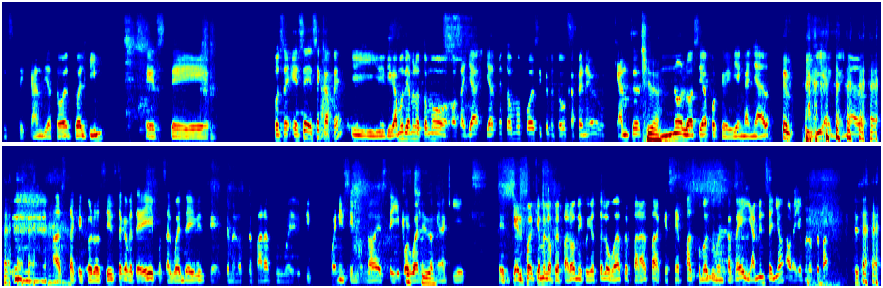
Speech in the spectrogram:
este, Candia, todo, todo el team, este, pues ese, ese café y digamos ya me lo tomo, o sea, ya, ya me tomo, puedo decir que me tomo café negro, que antes no lo hacía porque vivía engañado, vivía engañado, hasta que conocí esta cafetería y pues al buen David que, que me los prepara, pues buenísimo, ¿no? Este, y pues bueno, también aquí, que él fue el que me lo preparó, me dijo, yo te lo voy a preparar para que sepas cómo es un buen café y ya me enseñó, ahora yo me lo preparo.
